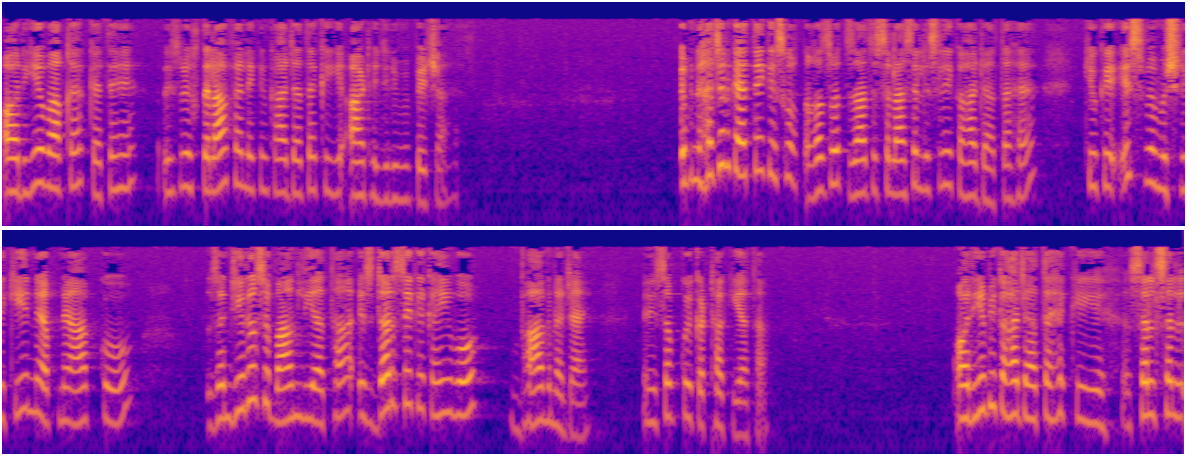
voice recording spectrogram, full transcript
اور یہ واقعہ کہتے ہیں، اس میں اختلاف ہے، لیکن کہا جاتا ہے کہ یہ آٹھ ہجری میں پیشہ ہے ابن حجر کہتے ہیں کہ اس کو غزوت ذات سلاسل اس لیے کہا جاتا ہے کیونکہ اس میں مشرقین نے اپنے آپ کو زنجیروں سے باندھ لیا تھا، اس ڈر سے کہ کہیں وہ بھاگ نہ جائے یعنی سب کو اکٹھا کیا تھا۔ اور یہ بھی کہا جاتا ہے کہ سلسل،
